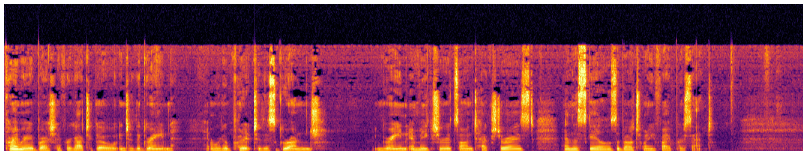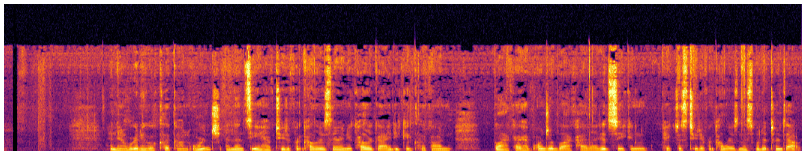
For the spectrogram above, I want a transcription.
primary brush, I forgot to go into the grain. And we're going to put it to this grunge grain and make sure it's on texturized. And the scale is about 25%. And now we're going to go click on orange. And then see you have two different colors there in your color guide. You can click on black. I have orange and black highlighted, so you can pick just two different colors. And this is what it turns out.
